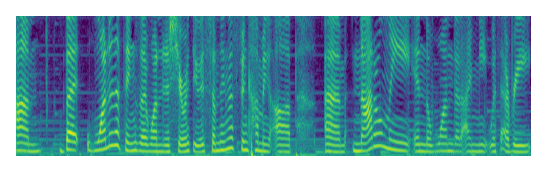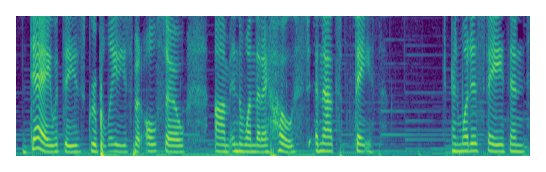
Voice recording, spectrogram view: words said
Um, but one of the things I wanted to share with you is something that's been coming up um, not only in the one that I meet with every day with these group of ladies, but also um, in the one that I host, and that's faith. And what is faith? And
